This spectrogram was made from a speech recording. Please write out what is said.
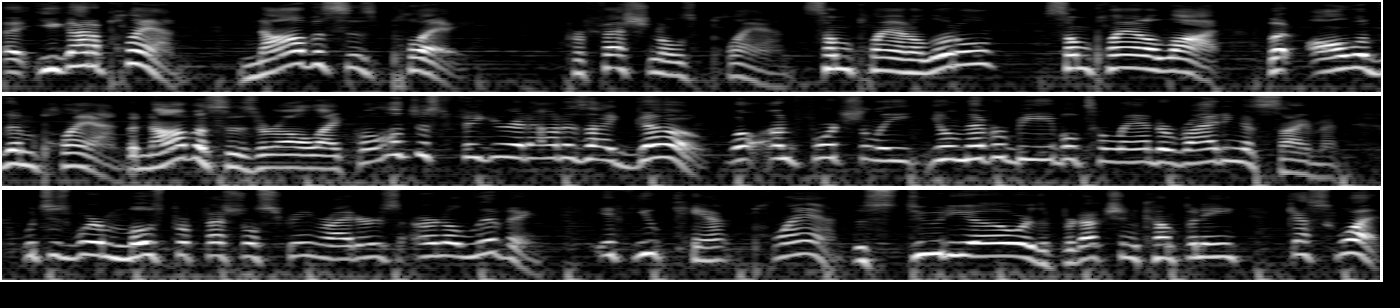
uh, you got to plan. Novices play, professionals plan. Some plan a little, some plan a lot but all of them plan. But novices are all like, well, I'll just figure it out as I go. Well, unfortunately, you'll never be able to land a writing assignment, which is where most professional screenwriters earn a living, if you can't plan. The studio or the production company, guess what?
